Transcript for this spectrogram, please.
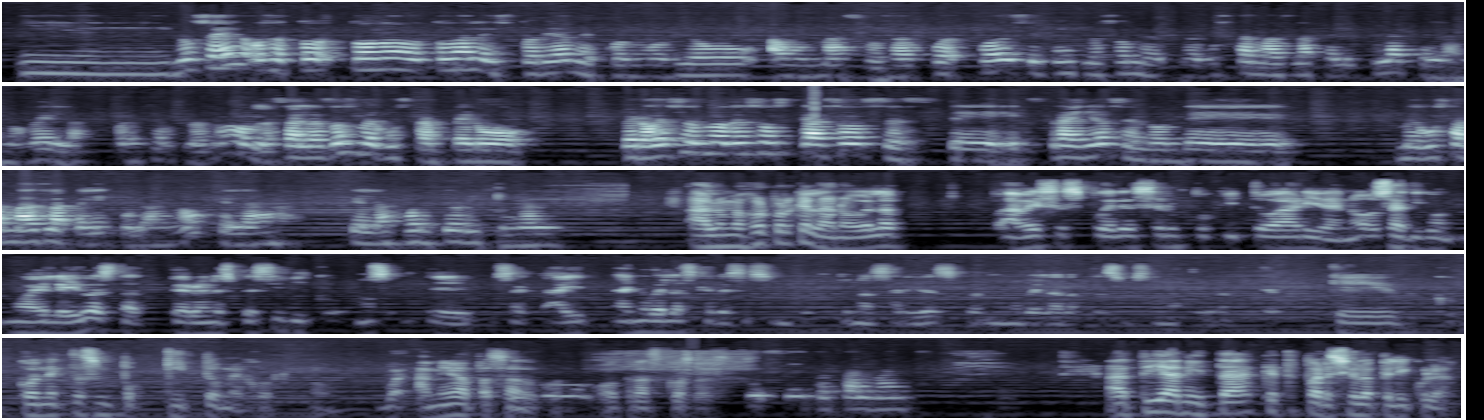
Y no sé, o sea, todo, toda la historia me conmovió aún más. O sea, puedo decir que incluso me, me, gusta más la película que la novela, por ejemplo, ¿no? O sea, las dos me gustan, pero pero es uno de esos casos este, extraños en donde me gusta más la película, ¿no? Que la, que la fuente original. A lo mejor porque la novela a veces puede ser un poquito árida, ¿no? O sea, digo, no he leído esta, pero en específico, ¿no? Eh, o sea, hay, hay, novelas que a veces son un poquito más áridas, pero una novela adaptación cinematográfica que conectas un poquito mejor, ¿no? Bueno, a mí me ha pasado con otras cosas. Sí, sí, totalmente. A ti, Anita, ¿qué te pareció la película?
